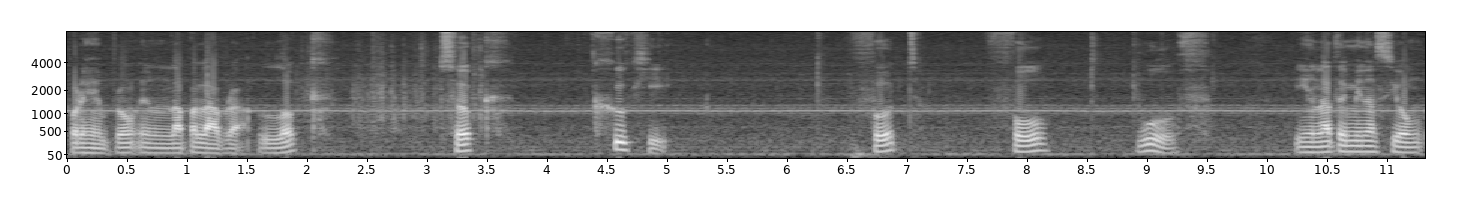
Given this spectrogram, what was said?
Por ejemplo, en la palabra look, took, cookie, foot, full, wolf. Y en la terminación,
